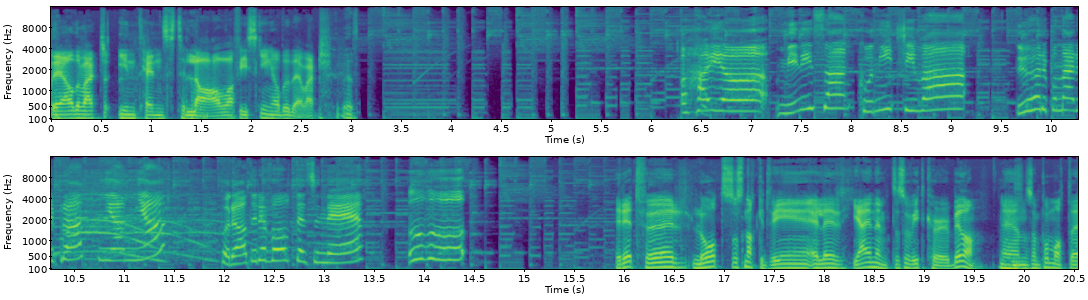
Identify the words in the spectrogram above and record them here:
Det hadde vært intenst lavafisking, hadde det vært. Ohayo, minisan, konnichiwa. Du hører på Nerdeprat, nja-nja. På Radio Revolt, desune. Uvu. Rett før låt så snakket vi, eller jeg nevnte så vidt Kirby, da. En som på en måte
